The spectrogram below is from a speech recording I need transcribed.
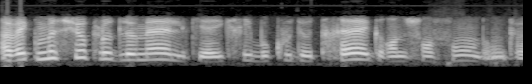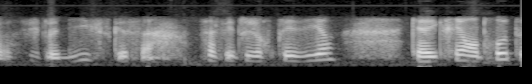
avec Monsieur Claude Lemel, qui a écrit beaucoup de très grandes chansons, donc euh, je le dis parce que ça, ça fait toujours plaisir, qui a écrit entre autres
